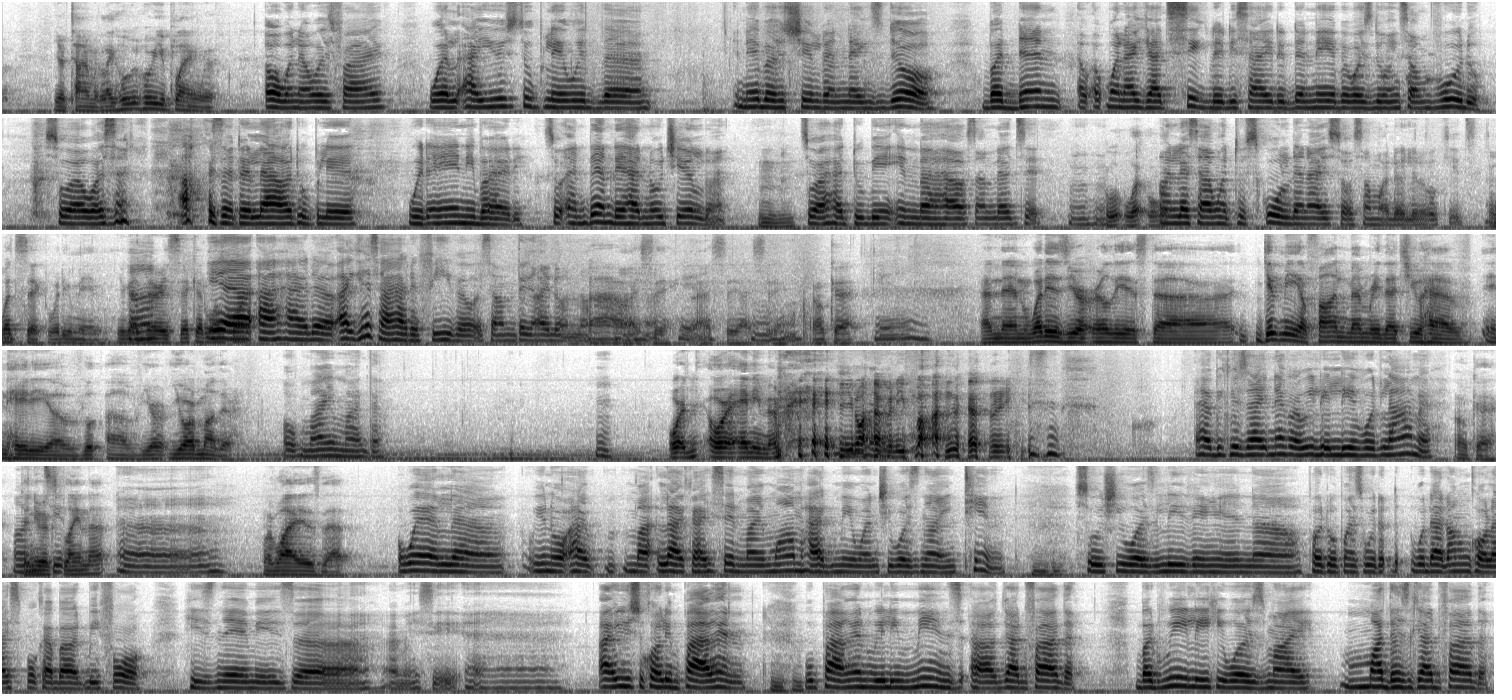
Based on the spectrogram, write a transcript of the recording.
your time with? Like who who are you playing with? Oh, when I was five, well, I used to play with the neighbor's children next door. But then, uh, when I got sick, they decided the neighbor was doing some voodoo, so I wasn't, I wasn't allowed to play with anybody. So, and then they had no children, Mm-hmm. so I had to be in the house, and that's it. hmm What, what, what, Unless I went to school, then I saw some other little kids. what's sick? What do you mean? You got very sick at one Yeah, point? I, I had a, I guess I had a fever or something. I don't know. Ah, I Uh-huh. see. Yeah. I see. I see. Okay. Yeah. And then, what is your earliest? Uh, give me a fond memory that you have in Haiti of of your your mother, Oh, my mother. or or any memory. you don't have any fond memories. Uh, because I never really lived with Lama. Okay. Can you explain that? Uh, Or why is that? Well, uh, you know, I, my, like I said, my mom had me when she was 19. So she was living in uh, Port-au-Prince with, with that uncle I spoke about before. His name is, uh, let me see, uh, I used to call him Paren. Who Paren really means uh, godfather. But really, he was my mother's godfather.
